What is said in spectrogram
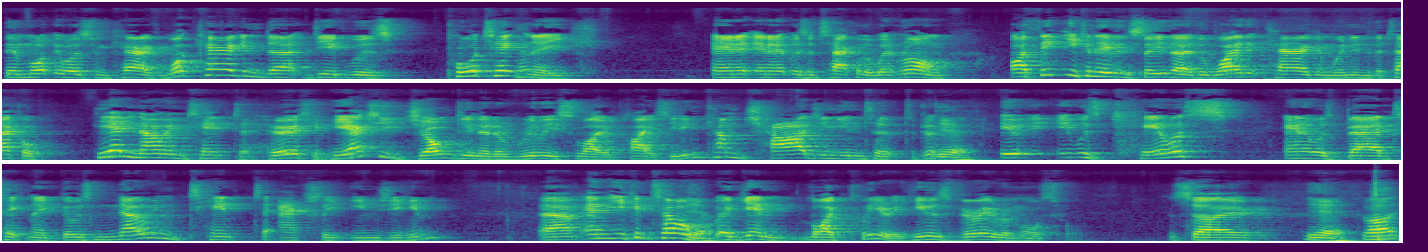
than what there was from Carrigan. What Carrigan da- did was poor technique, and it, and it was a tackle that went wrong. I think you can even see though the way that Carrigan went into the tackle. He had no intent to hurt him. He actually jogged in at a really slow pace. He didn't come charging into. To, do- Yeah. It, it was careless and it was bad technique. There was no intent to actually injure him. Um, and you can tell Yeah. again, like Cleary, he was very remorseful. So Yeah, well,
